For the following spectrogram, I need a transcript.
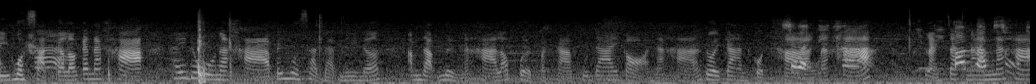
ดีหมวดสัตว์กันแล้วกันนะคะ ให้ดูนะคะเป็นหมวดสัตว์แบบนี้เนอะอันดับหนึ่งนะคะ เราเปิดปากกาพูดได้ก่อนนะคะ โดยการกดค้างนะคะหลังจากนั้นนะคะ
